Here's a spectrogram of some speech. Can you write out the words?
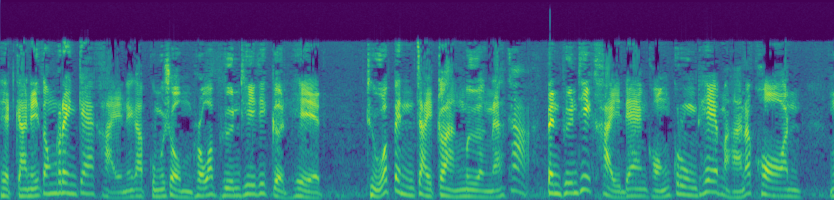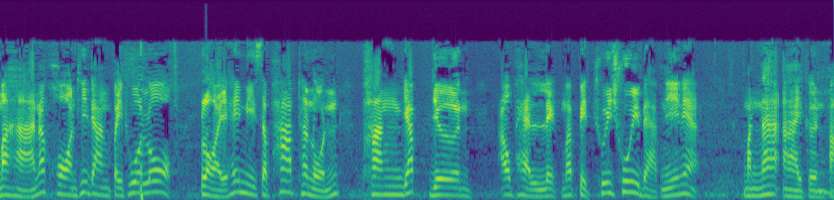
เหตุการณ์นี้ต้องเร่งแก้ไขนะครับคุณผู้ชม เพราะว่าพื้นที่ที่เกิดเหตุ ถือว่าเป็นใจกลางเมืองนะ ค่ะ เป็นพื้นที่ไข่แดงของกรุงเทพมหานคร มหานครที่ดังไปทั่วโลก ปล่อยให้มีสภาพถนน พังยับเยิน เอาแผ่นเหล็กมาปิดชุยๆแบบนี้เนี่ย มันน่าอายเกินไป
